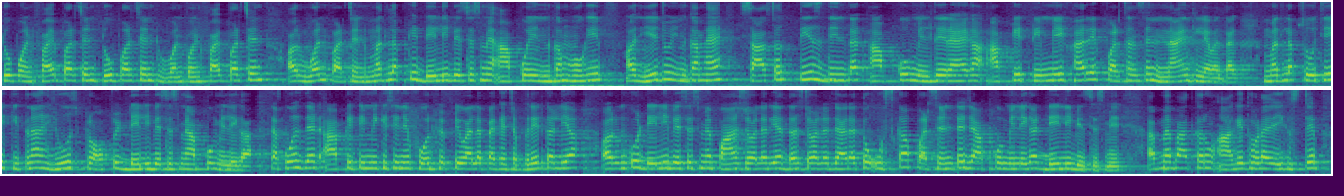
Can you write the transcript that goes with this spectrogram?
two point five percent two percent one point five percent और वन परसेंट मतलब कि डेली बेसिस में आपको इनकम होगी और ये जो इनकम है, सात सौ तीस दिन तक आपको मिलते रहेगा आपके टीम में हर एक पर्सन से नाइन्थ लेवल तक। मतलब सोचिए कितना ह्यूज प्रॉफिट डेली बेसिस में आपको मिलेगा। सपोज़ दैट आपकी टीम में किसी ने फोर फिफ्टी वाला पैकेज अपग्रेड कर लिया और उनको डेली बेसिस में पाँच डॉलर या दस डॉलर जा रहा है तो उसका परसेंटेज आपको मिलेगा डेली बेसिस में। अब मैं बात करूँ आगे थोड़ा एक स्टेप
